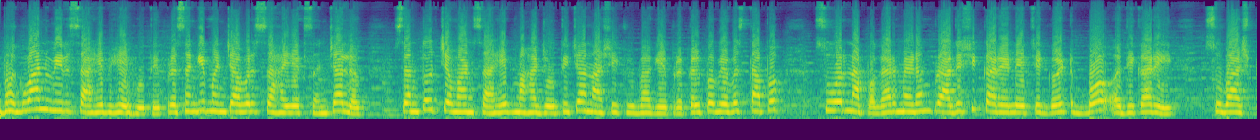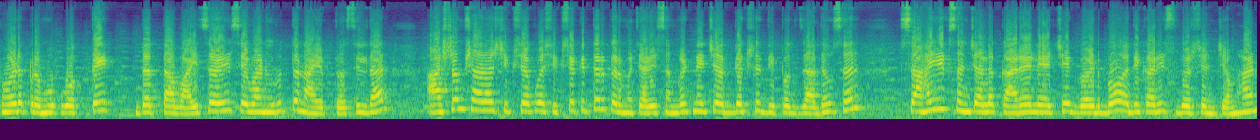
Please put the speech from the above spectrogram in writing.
भगवान वीर साहेब हे होते. प्रसंगी मंचावर सहाय्यक संचालक संतोष चव्हाण साहेब महाज्योतीच्या नाशिक विभागीय प्रकल्प व्यवस्थापक सुवर्णा पगार मॅडम प्रादेशिक कार्यालयाचे गट ब अधिकारी सुभाष फड प्रमुख वक्ते दत्ता वायचळे सेवानिवृत्त नायब तहसीलदार आश्रमशाळा शिक्षक व शिक्षकेतर कर्मचारी संघटनेचे अध्यक्ष दीपक जाधव सर सहाय्यक संचालक कार्यालयाचे गट ब अधिकारी सुदर्शन चव्हाण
